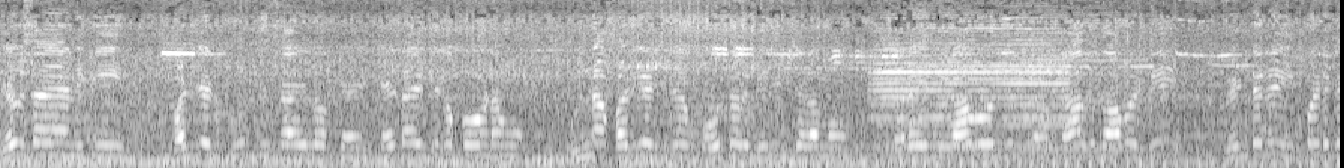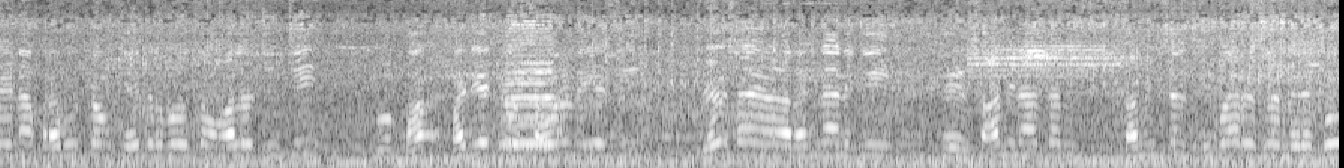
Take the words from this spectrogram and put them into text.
వ్యవసాయానికి బడ్జెట్ పూర్తి స్థాయిలో కే- కేటాయించకపోవడము ఉన్న బడ్జెట్నే కోతలు విధించడము సరైనది కాబోతు కాదు కాబట్టి వెంటనే ఇప్పటికైనా ప్రభుత్వం కేంద్ర ప్రభుత్వం ఆలోచించి బడ్జెట్లో సవరణ చేసి వ్యవసాయ రంగానికి స్వామినాథన్ కమిషన్ సిఫారసుల మేరకు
